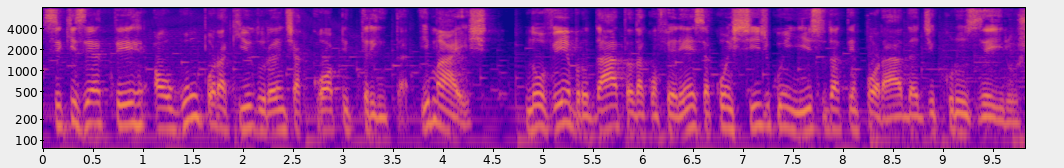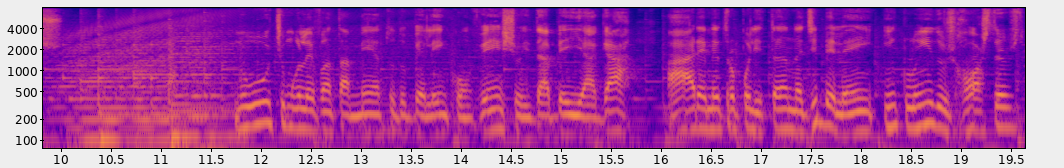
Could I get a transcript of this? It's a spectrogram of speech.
se quiser ter algum por aqui durante a COP30. E mais, novembro, data da conferência, coincide com o início da temporada de cruzeiros. No último levantamento do Belém Convention e da BIH, a área metropolitana de Belém, incluindo os hostels,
